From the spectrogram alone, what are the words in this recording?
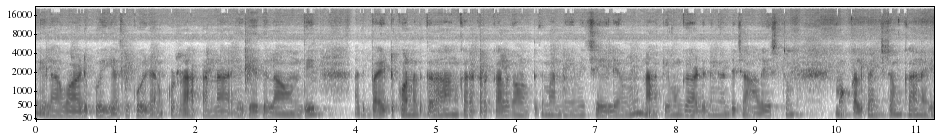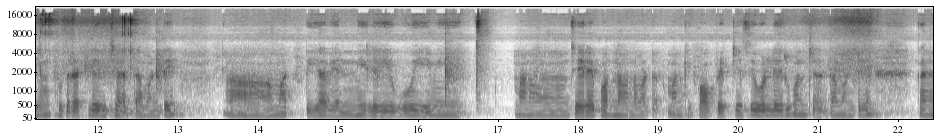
ఇలా వాడిపోయి అసలు కోయడానికి కూడా రాకుండా ఏదేదిలా ఉంది. అది బయట కొన్నది కదా ఇంకా రకరకాలుగా ఉంటుంది. మనం ఏమీ చేయలేము. నాకేమో గార్డెనింగ్ అంటే చాలా ఇష్టం. మొక్కలు పెంచడం కానీ అదేం కుదరట్లేదు. చేద్దామంటే మట్టి అవన్నీ లేవు. ఏమీ మనం చేయలేకపోతున్నాం అన్నమాట. మనకి కోఆపరేట్ చేసేవాళ్ళు లేరు. మనం చేద్దామంటే కానీ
